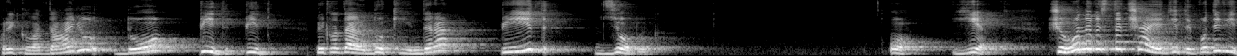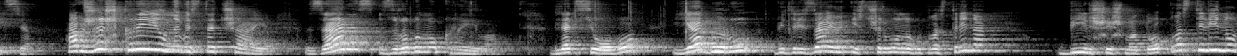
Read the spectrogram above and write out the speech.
прикладаю до під, під, прикладаю до кіндера під дзьобик. О, є. Чого не вистачає, діти? Подивіться. А вже ж крил не вистачає. Зараз зробимо крила. Для цього я беру, відрізаю із червоного пластиліна більший шматок пластиліну,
